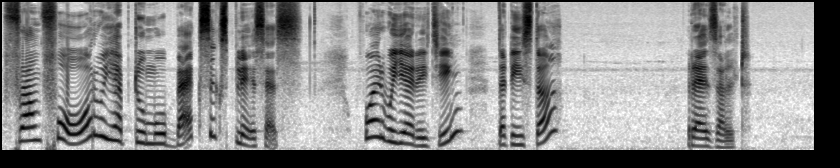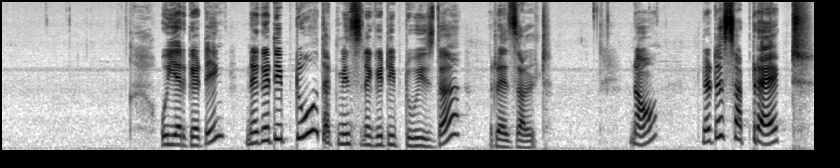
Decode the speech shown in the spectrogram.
from 4 we have to move back 6 places. Where we are reaching, that is the result we are getting negative 2 that means negative 2 is the result. Now let us subtract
